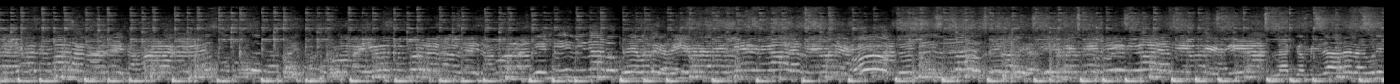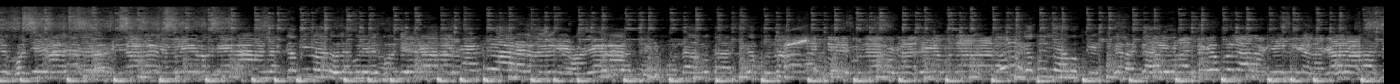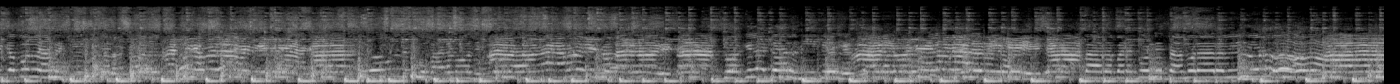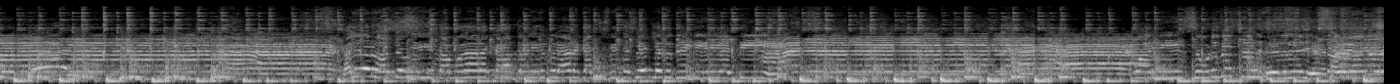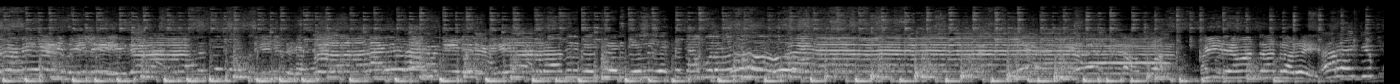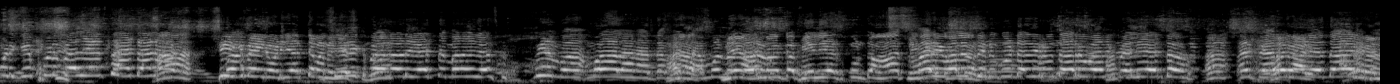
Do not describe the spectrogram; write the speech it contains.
ఉన్నారు. అన్నాక పెళ్ళి చేసుకుంటాం. మరి వాళ్ళు. తినుకుంటా తిరుగుతారు అని పెళ్ళి చేస్తాం.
